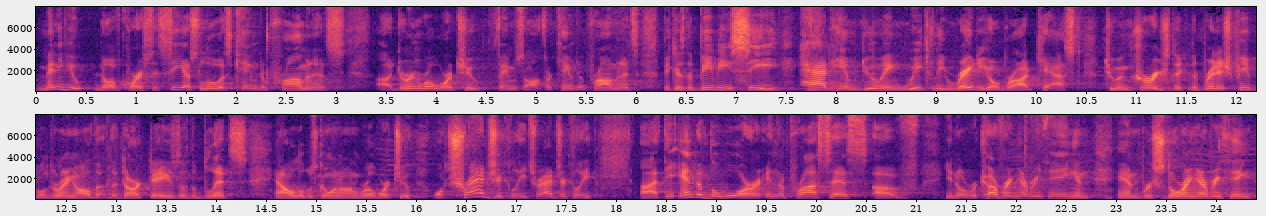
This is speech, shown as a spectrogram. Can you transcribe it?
Many of you know, of course, that C.S. Lewis came to prominence uh, during World War II, famous author, came to prominence because the BBC had him doing weekly radio broadcasts to encourage the, the British people during all the, the, dark days of the Blitz and all that was going on in World War II. Well, tragically, tragically, uh, at the end of the war, in the process of you know, recovering everything and, and restoring everything,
